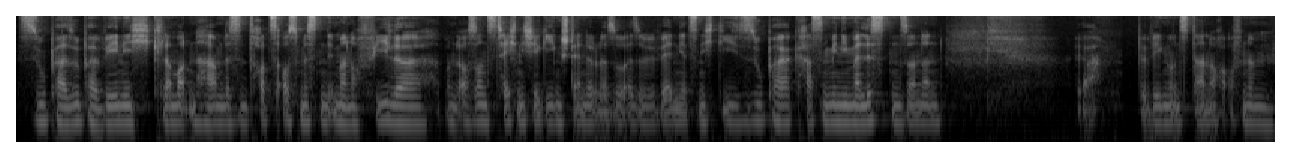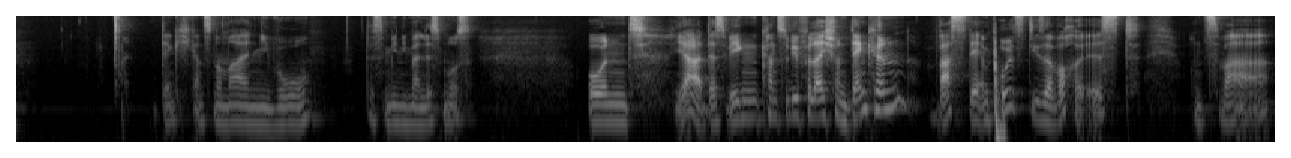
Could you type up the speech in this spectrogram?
super, super wenig Klamotten haben. Das sind trotz Ausmisten immer noch viele und auch sonst technische Gegenstände oder so. Also wir werden jetzt nicht die super krassen Minimalisten, sondern ja, bewegen uns da noch auf einem, denke ich, ganz normalen Niveau des Minimalismus. Und ja, deswegen kannst du dir vielleicht schon denken, was der Impuls dieser Woche ist. Und zwar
